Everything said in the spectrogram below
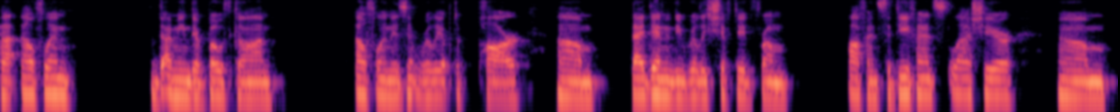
Pat Elflein. I mean, they're both gone. Elflein isn't really up to par. Um, the identity really shifted from offense to defense last year. Um,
